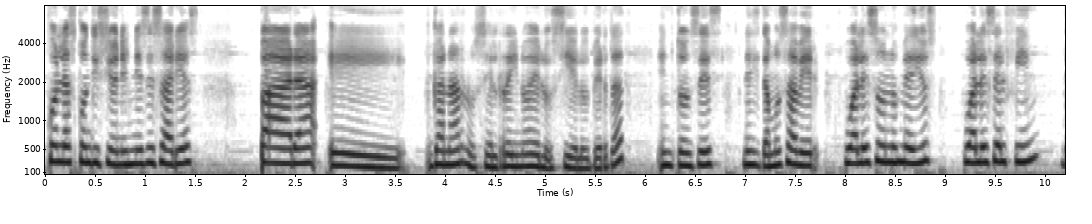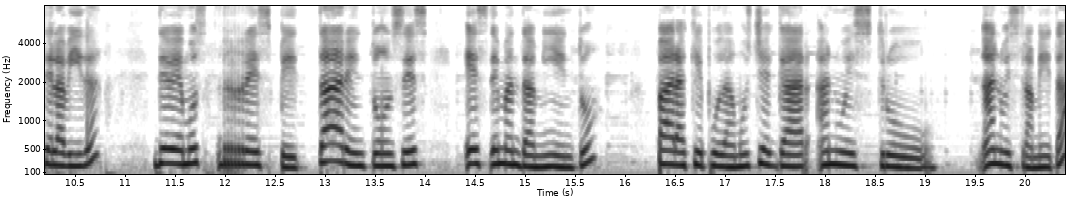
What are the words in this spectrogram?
con las condiciones necesarias para eh, ganarnos el reino de los cielos, ¿verdad? Entonces necesitamos saber cuáles son los medios, cuál es el fin de la vida. Debemos respetar entonces este mandamiento para que podamos llegar a nuestro a nuestra meta,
